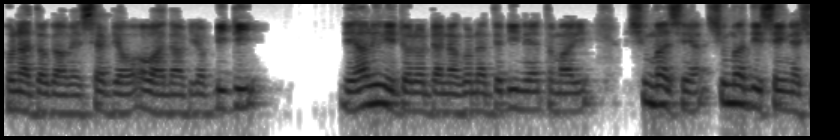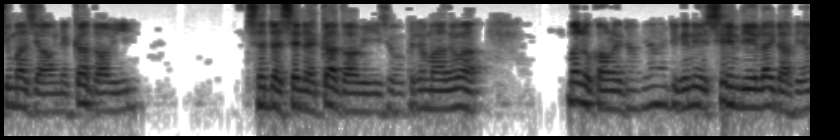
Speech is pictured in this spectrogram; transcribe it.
ခုနတော့ကပဲဆက်ပြောဩဝါဒပြီးတော့ပိတိ တရားလေးတွေတော်တော်တဏ္ဍာကုဏတတိနဲ့တမာရီရှုမှတ်စရာရှုမှတ်သည့်စိတ်နဲ့ရှုမှတ်စရာအောင်နဲ့ကတ်သွားပြီဆက်တက်ဆက်တက်ကတ်သွားပြီဆိုပထမဆုံးကမှတ်လို့ကောင်းလိုက်တာဗျာဒီကနေ့အစဉ်ပြေလိုက်တာဗျာ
